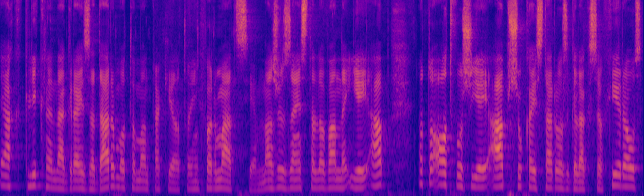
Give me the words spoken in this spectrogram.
Jak kliknę na graj za darmo, to mam takie oto informacje. Masz już zainstalowane EA App, no to otwórz EA App, szukaj Star Wars Galaxy of Heroes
